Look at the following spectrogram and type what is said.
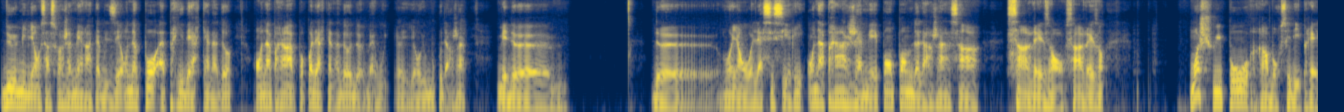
2 millions, ça ne sera jamais rentabilisé. On n'a pas appris d'Air Canada. On apprend, pas, pas d'Air Canada, de, ben oui, euh, ils ont eu beaucoup d'argent, mais de, de, voyons, la C-Série, on n'apprend jamais, pompe de l'argent sans, sans raison, sans raison. Moi, je suis pour rembourser les prêts.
